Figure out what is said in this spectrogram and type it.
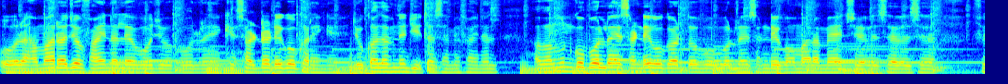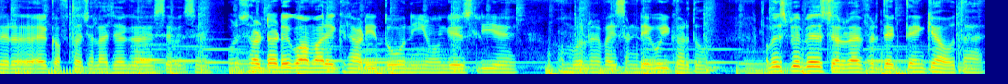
और हमारा जो फाइनल है, वो जो बोल रहे हैं कि सैटरडे को करेंगे, जो कल हमने जीता सेमीफाइनल अब हम उनको बोल रहे हैं संडे को कर दो। वो बोल रहे हैं संडे को हमारा मैच है, वैसे वैसे। फिर एक हफ़्ता चला जाएगा, ऐसे, वैसे। और सैटरडे को हमारे खिलाड़ी दो नहीं होंगे, इसलिए हम बोल रहे हैं, भाई संडे को ही कर दो। अब इस पर बेस चल रहा है, फिर देखते हैं क्या होता है।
